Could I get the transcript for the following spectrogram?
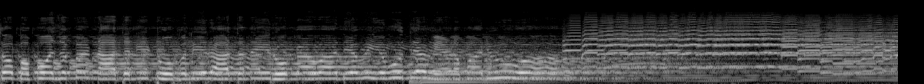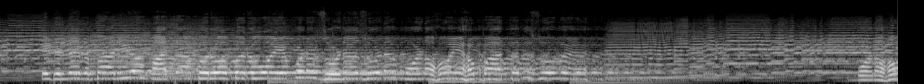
તો બમોજમાં નાતની ટોપલી રાત નહીં રોકાવા દેવી એવું તે વેણ માર્યું હોય એટલે રબારીઓ માતા બરોબર હોય, પણ જોડા જોડા મોણ હોય, હપાતર જોવે. મોણ હો,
